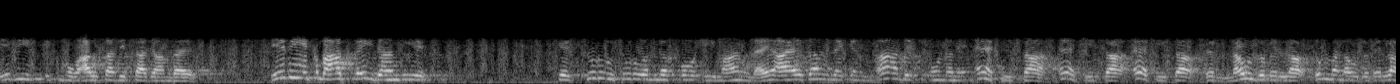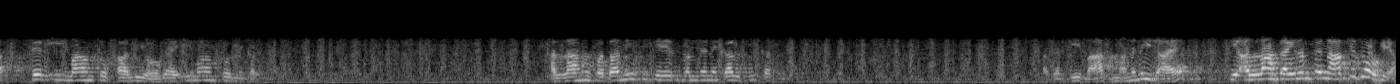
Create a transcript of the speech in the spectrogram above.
یہ بھی ایک مغالطہ دیتا جاتا ہے۔ یہ بھی ایک بات کہی جاتی ہے کہ شروع شروع اندر وہ ایمان لے آئے سن، لیکن بعد انہوں نے اے کیتا اے کیتا اے کیتا، پھر نعوذ باللہ، ثم نعوذ باللہ، پھر ایمان تو خالی ہو گئے، ایمان تو نکل گئے۔ اللہ نے پتا نہیں تھی کہ اس بندے نے کل کی کرنا اگر یہ بات من لی جائے کہ اللہ کا علم سے ناقص ہو گیا۔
